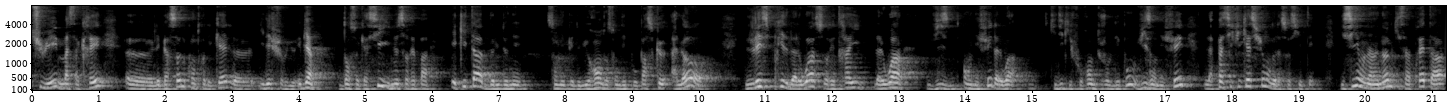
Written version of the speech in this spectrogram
tuer, massacrer euh, les personnes contre lesquelles euh, il est furieux. Eh bien, dans ce cas-ci, il ne serait pas équitable de lui donner son épée, de lui rendre son dépôt, parce que alors l'esprit de la loi serait trahi. La loi vise en effet, la loi qui dit qu'il faut rendre toujours le dépôt, vise en effet la pacification de la société. Ici, on a un homme qui s'apprête à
